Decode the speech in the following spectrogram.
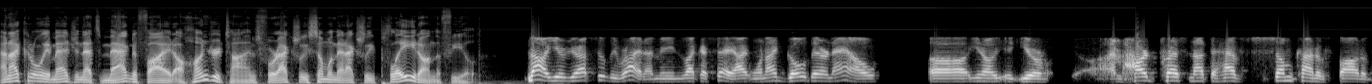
And I can only imagine that's magnified a hundred times for actually someone that actually played on the field. No, you're you're absolutely right. I mean, like I say, I when I go there now, uh, you know, you're I'm hard pressed not to have some kind of thought of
